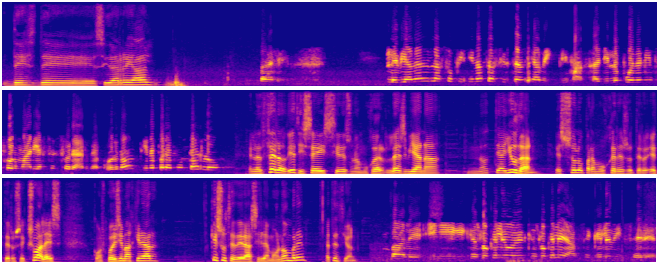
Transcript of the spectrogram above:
desde Ciudad Real, Vale. Le voy a dar las oficinas de asistencia a víctimas. Allí le pueden informar y asesorar, ¿de acuerdo? ¿Tiene para apuntarlo? En el 016, si eres una mujer lesbiana, no te ayudan. Es solo para mujeres hetero- heterosexuales. Como os podéis imaginar, ¿qué sucederá si llama un hombre? Atención. Vale, ¿y qué es lo que le, qué es lo que le hace? ¿Qué le dice él?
